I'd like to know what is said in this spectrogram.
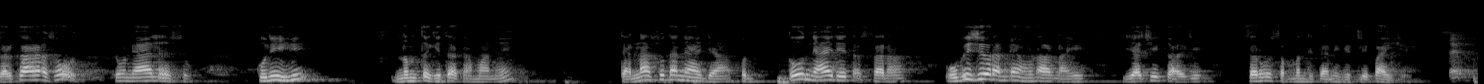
सरकार असो किंवा न्यायालय असो कुणीही नमतं घेता कामा नये. त्यांना सुद्धा न्याय द्या पण तो न्याय देत असताना ओबीसीवर अन्याय होणार नाही याची काळजी सर्व संबंधितांनी घेतली पाहिजे. साहेब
